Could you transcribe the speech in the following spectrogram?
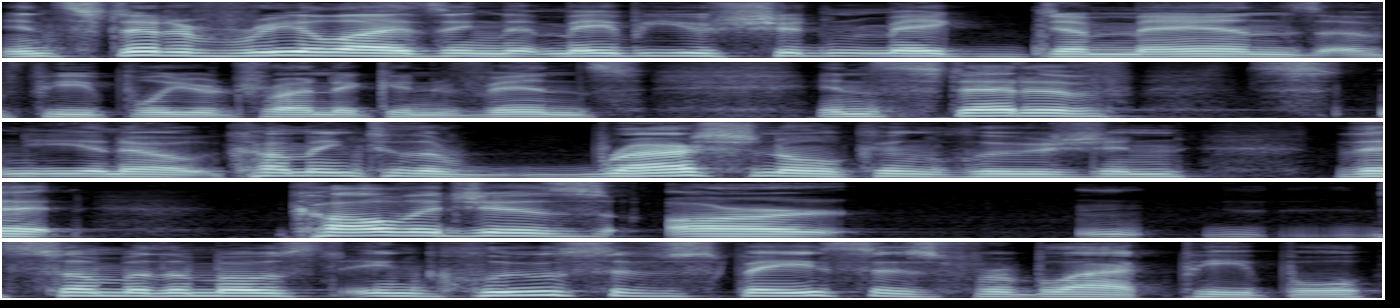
Instead of realizing that maybe you shouldn't make demands of people you're trying to convince, instead of, you know, coming to the rational conclusion that colleges are some of the most inclusive spaces for black people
